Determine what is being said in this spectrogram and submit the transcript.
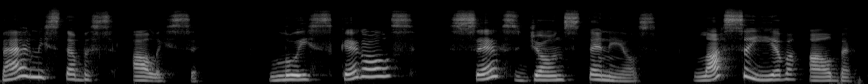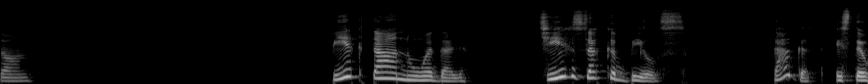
Bērnistabas Alise, Luis Kerols, Sers Džons Teniels, lasa Ieva Albertona. Piektā nodaļa Čirzaka Bils Tagad es tev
